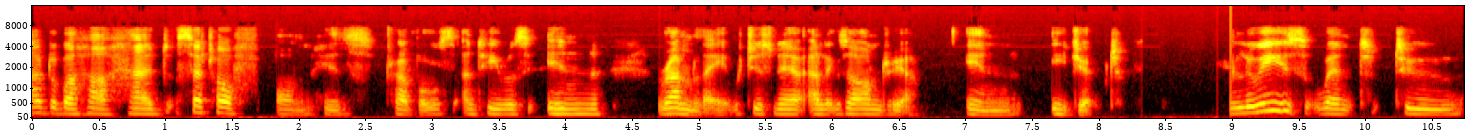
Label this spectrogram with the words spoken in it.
Abdul Baha had set off on his travels and he was in Ramleh, which is near Alexandria in Egypt. Louise went to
